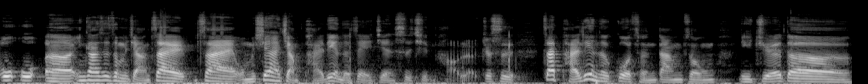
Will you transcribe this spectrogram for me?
我我呃，应该是这么讲，在在我们现在讲排练的这一件事情好了，就是在排练的过程当中，你觉得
